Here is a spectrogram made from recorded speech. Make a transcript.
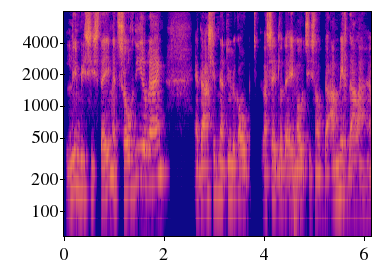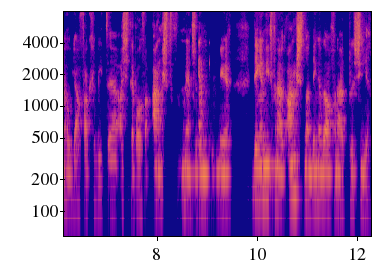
limbisch systeem, het zoogdierenbrein. En daar zit natuurlijk ook, daar de emoties ook de amygdala hè, op jouw vakgebied. Uh, als je het hebt over angst. Mensen doen natuurlijk meer dingen niet vanuit angst, dan dingen wel vanuit plezier.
